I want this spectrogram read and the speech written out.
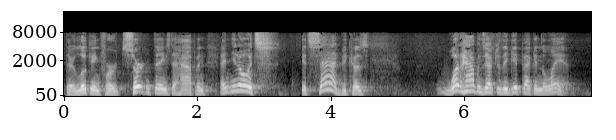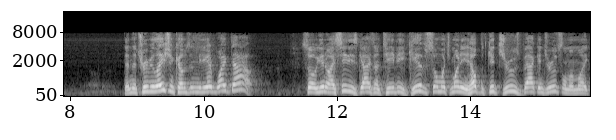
They're looking for certain things to happen. And you know, it's it's sad because what happens after they get back in the land? Then the tribulation comes and they get wiped out. So, you know, I see these guys on TV give so much money and help get Jews back in Jerusalem. I'm like,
